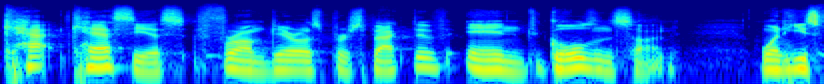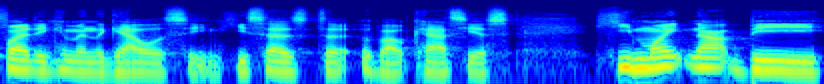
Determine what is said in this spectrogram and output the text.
Ca- Cassius from Darrow's perspective in Golden Son, when he's fighting him in the Galasine, he says to about Cassius, he might not be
